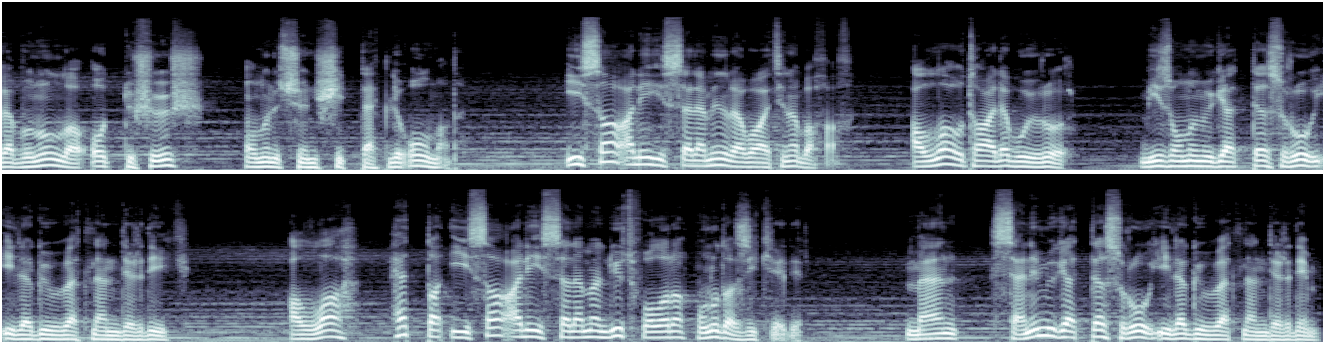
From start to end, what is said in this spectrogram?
və bununla o düşüş onun üçün şiddətli olmadı. İsa aleyhissələmin rəvayətinə baxaq. Allahu Teala buyurur: Biz onu müqəddəs ruh ilə qüvvətləndirdik. Allah hətta İsa aleyhissələmə lütf olaraq bunu da zikr edir. Mən səni müqəddəs ruh ilə qüvvətləndirdim.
